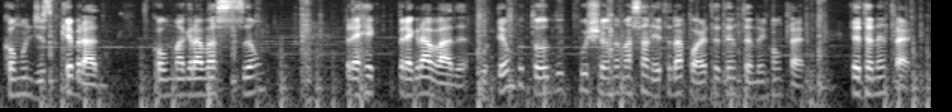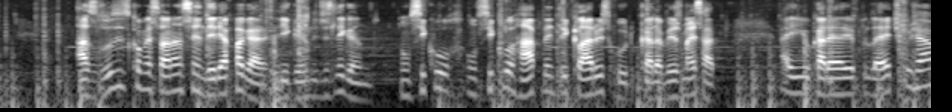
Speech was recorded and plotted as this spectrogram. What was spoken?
como um disco quebrado, como uma gravação pré- pré-gravada, o tempo todo puxando a maçaneta da porta tentando encontrar, tentando entrar. As luzes começaram a acender e apagar, ligando e desligando. Um ciclo, um ciclo rápido entre claro e escuro, cada vez mais rápido. Aí o cara é epilético já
